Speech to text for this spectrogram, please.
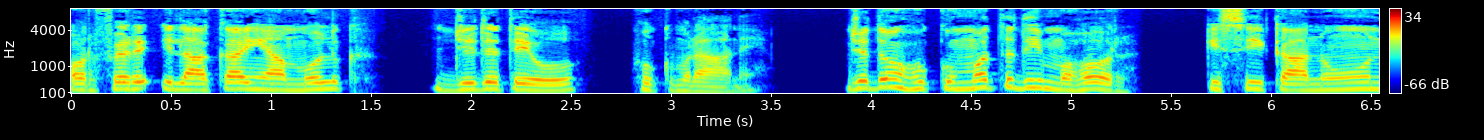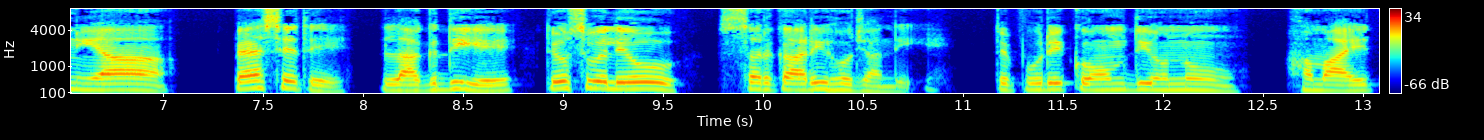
ਔਰ ਫਿਰ ਇਲਾਕਾ ਜਾਂ ਮੁਲਕ, ਜਿਹਦੇ ਤੇ ਉਹ ਹੁਕਮਰਾਨ ਹੈ। ਜਦੋਂ ਹਕੂਮਤ ਦੀ ਮੋਹਰ ਕਿਸੇ ਕਾਨੂੰਨ ਜਾਂ ਪੈਸੇ ਤੇ ਲੱਗਦੀ ਏ, ਤੇ ਉਸ ਵੇਲੇ ਉਹ ਸਰਕਾਰੀ ਹੋ ਜਾਂਦੀ ਏ, ਤੇ ਪੂਰੀ ਕੌਮ ਦੀ ਉਹਨੂੰ ਹਮਾਇਤ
